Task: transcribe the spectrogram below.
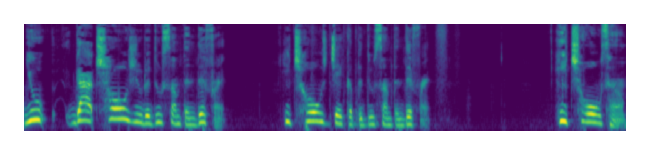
you god chose you to do something different. He chose jacob to do something different he chose him.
